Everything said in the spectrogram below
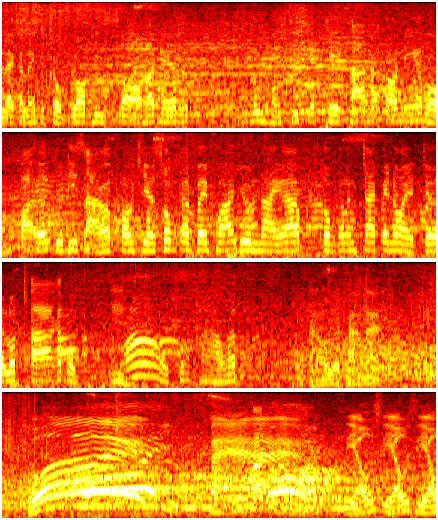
แล้วกำลังจะจบรอบที่2ครับในรุ่นของ C7K คานะตอนนี้ครับผมปาเอิร์กอยู่ที่3ครับกองเชียร์ส้มการไฟฟ้าอยู่ไหนครับส่งกำลังใจไปหน่อยเจอรถช้าครับผมอืมอ้าวทงขาวครับเป็นสาวรถช้ามากโอ้ยแหมมาโนดเสียวเสียวเสียว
